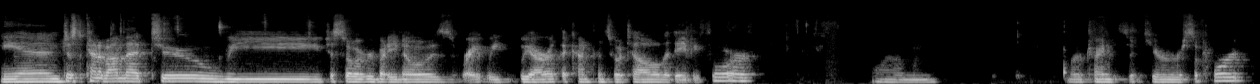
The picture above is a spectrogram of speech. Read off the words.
and just kind of on that too, we just so everybody knows, right? We we are at the conference hotel the day before. Um, we're trying to secure support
